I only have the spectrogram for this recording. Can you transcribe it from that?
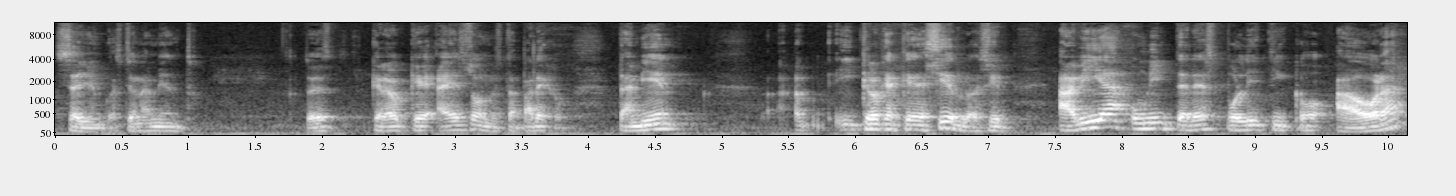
se hay un cuestionamiento. Entonces, creo que a eso no está parejo. También, y creo que hay que decirlo, es decir, ¿había un interés político ahora?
